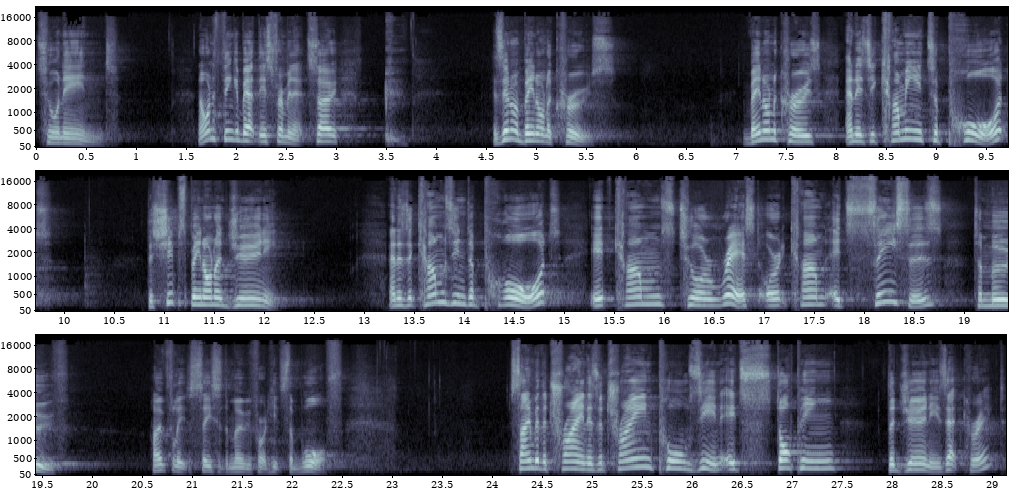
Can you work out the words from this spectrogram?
to an end. Now, I want to think about this for a minute. So, has anyone been on a cruise? Been on a cruise, and as you're coming into port, the ship's been on a journey. And as it comes into port, it comes to a rest or it, come, it ceases to move. Hopefully, it ceases to move before it hits the wharf. Same with the train. As a train pulls in, it's stopping the journey. Is that correct?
